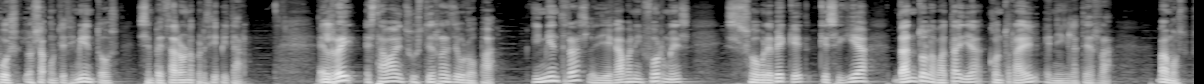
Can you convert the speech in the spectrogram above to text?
pues los acontecimientos se empezaron a precipitar. El rey estaba en sus tierras de Europa, y mientras le llegaban informes sobre Becket que seguía dando la batalla contra él en Inglaterra, Vamos,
